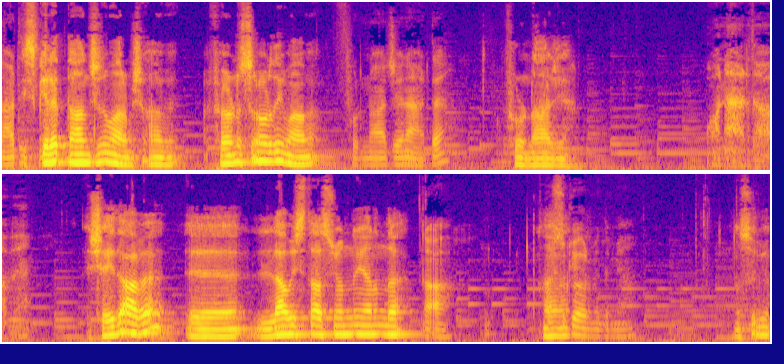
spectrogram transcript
Neredesin? İskelet Dungeon'ı varmış abi. Furnace'ın oradayım abi. Fırnacı nerede? Furnacı. O nerede abi? Şeyde abi. E, lav istasyonunun yanında. Aa. Nasıl Aynen. görmedim ya? Nasıl gör?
